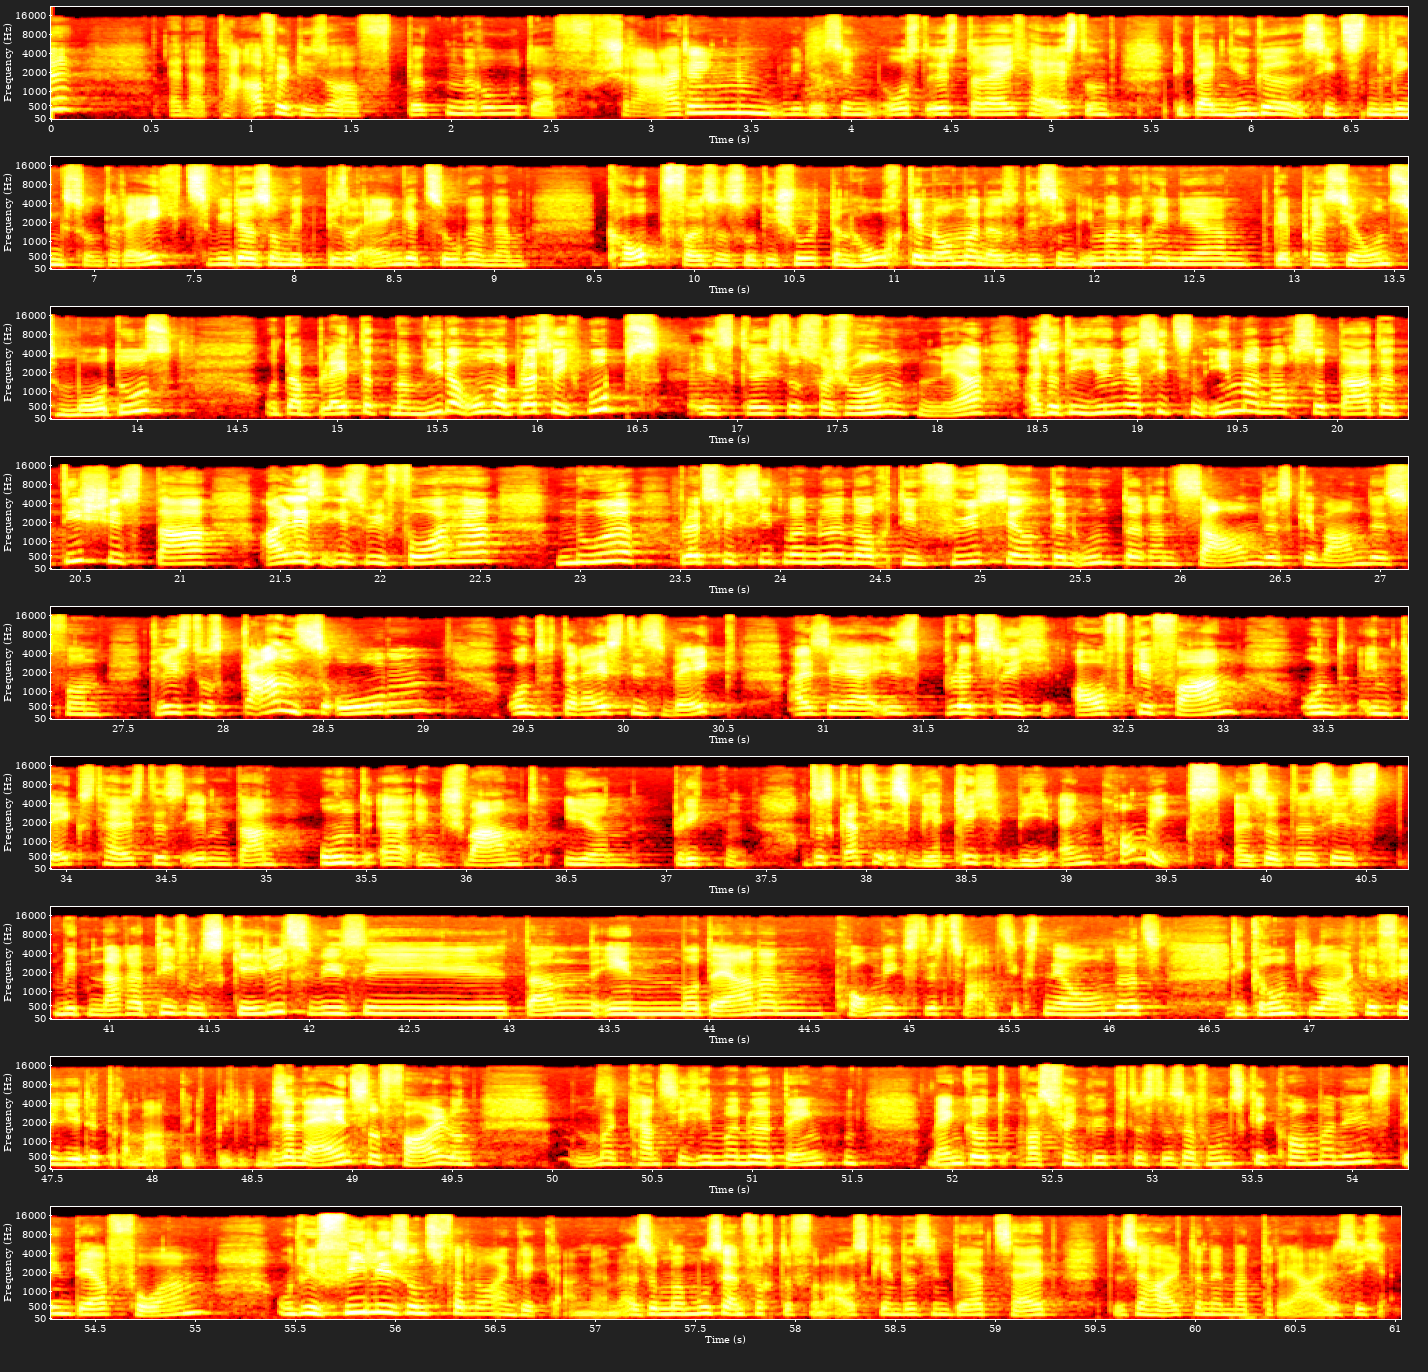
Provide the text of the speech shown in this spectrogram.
einer Tafel, die so auf Böcken ruht, auf Schrageln, wie das in Ostösterreich heißt, und die beiden Jünger sitzen links und rechts, wieder so mit ein bisschen eingezogenem Kopf, also so die Schultern hochgenommen, also die sind immer noch in ihrem Depressionsmodus und dann blättert man wieder um und plötzlich, whoops, ist Christus verschwunden. Ja? Also die Jünger sitzen immer noch so da, der Tisch ist da, alles ist wie vorher, nur plötzlich sieht man nur noch die Füße und den unteren Saum des Gewandes von Christus ganz oben und der Rest ist weg. Also er ist plötzlich aufgefahren und im Text heißt es eben dann, und er entschwand ihren blicken. Und das Ganze ist wirklich wie ein Comics. Also das ist mit narrativen Skills, wie sie dann in modernen Comics des 20. Jahrhunderts die Grundlage für jede Dramatik bilden. Das ist ein Einzelfall und man kann sich immer nur denken, mein Gott, was für ein Glück, dass das auf uns gekommen ist in der Form und wie viel ist uns verloren gegangen. Also man muss einfach davon ausgehen, dass in der Zeit das erhaltene Material sich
